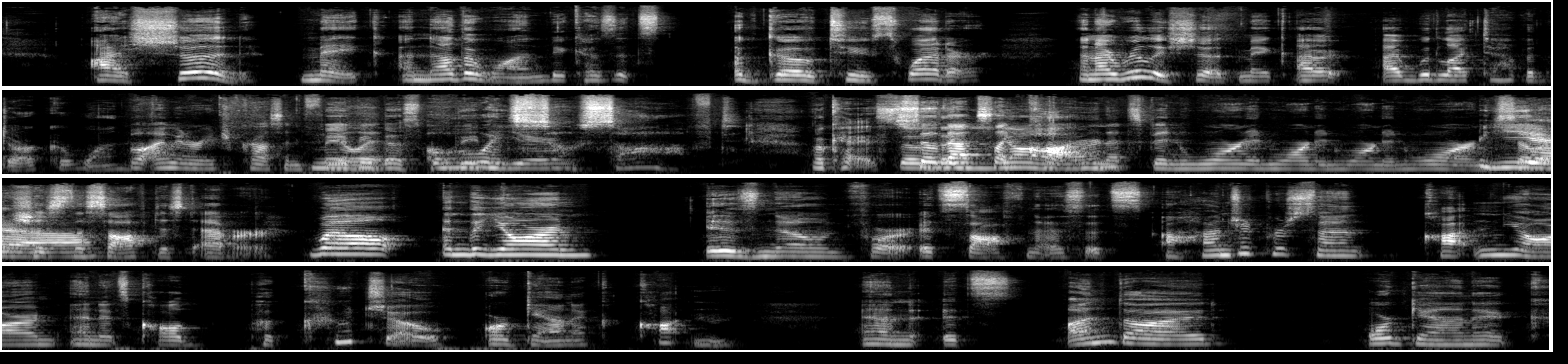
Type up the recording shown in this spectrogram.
I should make another one because it's a go-to sweater. And I really should make. I I would like to have a darker one. Well, I'm going to reach across and feel Maybe it. this will oh, be the it's year. so soft. Okay, so, So, that's like cotton that's been worn and worn and worn and worn. So it's just the softest ever. Well, and the yarn is known for its softness. It's 100% cotton yarn and it's called Pakucho organic cotton. And it's undyed, organic,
